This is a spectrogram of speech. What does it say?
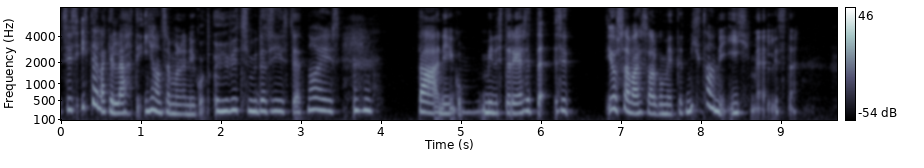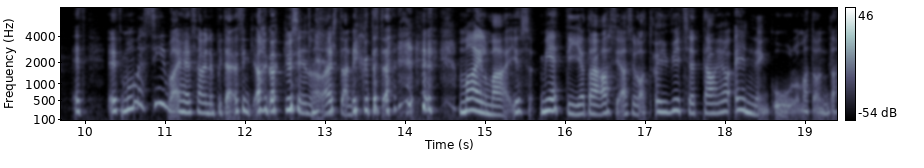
siis itselläkin lähti ihan semmoinen, niin kuin, että ei vitsi, mitä siistiä, että nais, mm-hmm. pää, niin kuin, ministeri. Ja sitten sit jossain vaiheessa alkoi miettiä, että miksi tämä on niin ihmeellistä. Et, et mun mielestä siinä vaiheessa aina pitää jotenkin alkaa kyseenalaistaa niin tätä maailmaa, jos miettii jotain asiaa silloin, että ei vitsi, että tämä on jo ennen kuulumatonta.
